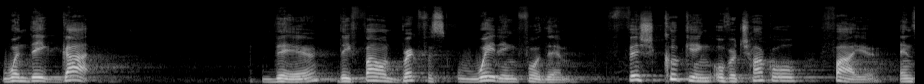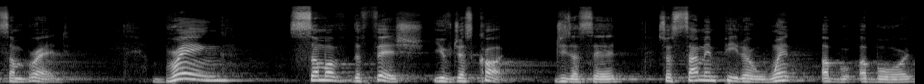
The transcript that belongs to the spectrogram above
When they got there, they found breakfast waiting for them fish cooking over charcoal fire and some bread. Bring some of the fish you've just caught, Jesus said. So Simon Peter went ab- aboard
